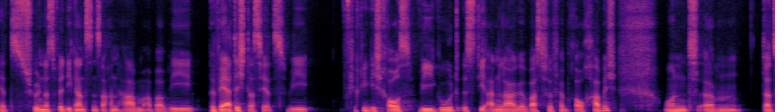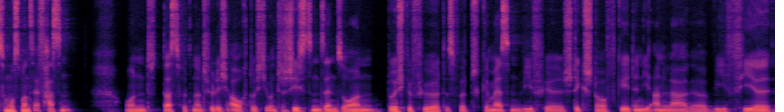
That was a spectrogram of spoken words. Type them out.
jetzt schön, dass wir die ganzen Sachen haben, aber wie bewerte ich das jetzt? Wie kriege ich raus, wie gut ist die Anlage, was für Verbrauch habe ich? Und ähm, dazu muss man es erfassen. Und das wird natürlich auch durch die unterschiedlichsten Sensoren durchgeführt. Es wird gemessen, wie viel Stickstoff geht in die Anlage, wie viel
